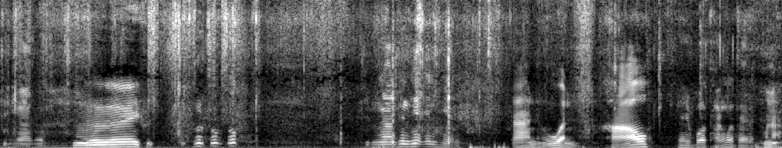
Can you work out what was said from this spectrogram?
ทีมงานครับเฮ้ยทุบทุบทุบทีมงานเห็นเห็นเห็นเห็นปลาเนี่ยอ้วนขาวในบ่อถังมาแต่ละมันน่ะ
